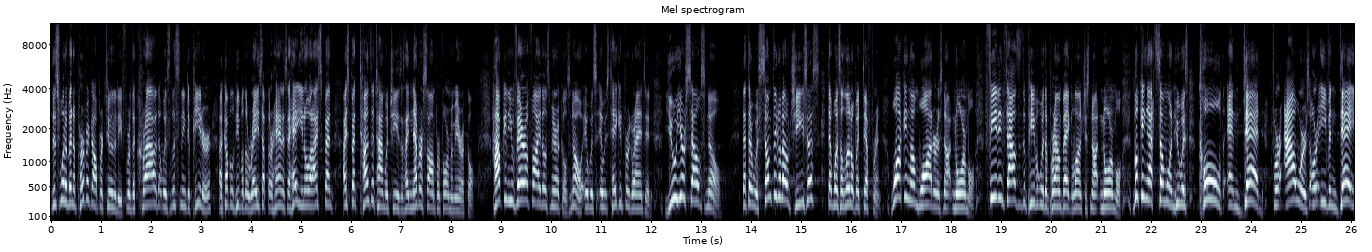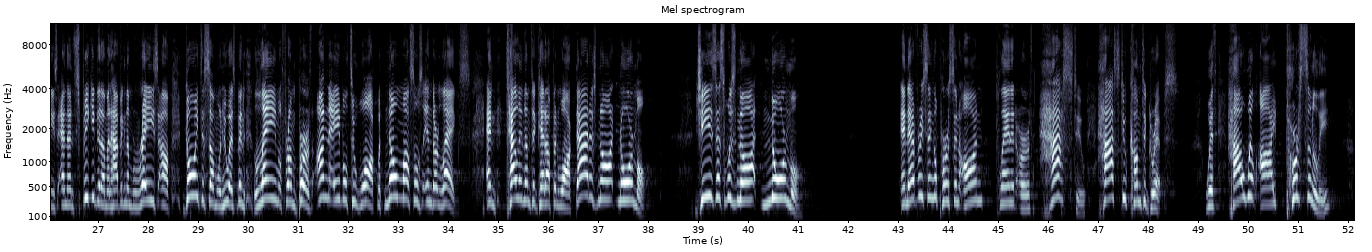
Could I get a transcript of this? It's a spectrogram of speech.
this would have been a perfect opportunity for the crowd that was listening to Peter, a couple of people to raise up their hand and say, Hey, you know what? I spent, I spent tons of time with Jesus. I never saw him perform a miracle. How can you verify those miracles? No, it was, it was taken for granted. You yourselves know that there was something about Jesus that was a little bit different. Walking on water is not normal. Feeding thousands of people with a brown bag lunch is not normal. Looking at someone who is cold and dead for hours or even days and then speaking to them and having them raise up. Going to someone who has been lame from birth, unable to walk, with no muscles in their legs, and telling them to get up and walk. That is not normal. Jesus was not normal. And every single person on planet Earth has to, has to come to grips with how will I personally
